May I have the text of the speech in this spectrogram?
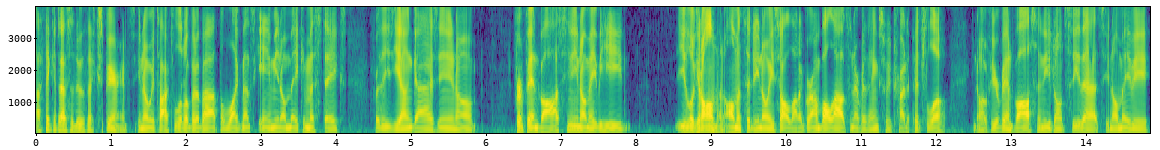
I think it has to do with experience. You know, we talked a little bit about the Lugnuts game. You know, making mistakes for these young guys, and you know, for Van Vossen, you know, maybe he. You look at Allman. Allman said, you know, he saw a lot of ground ball outs and everything, so he tried to pitch low. You know, if you're Van Vossen, you don't see that, so you know maybe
